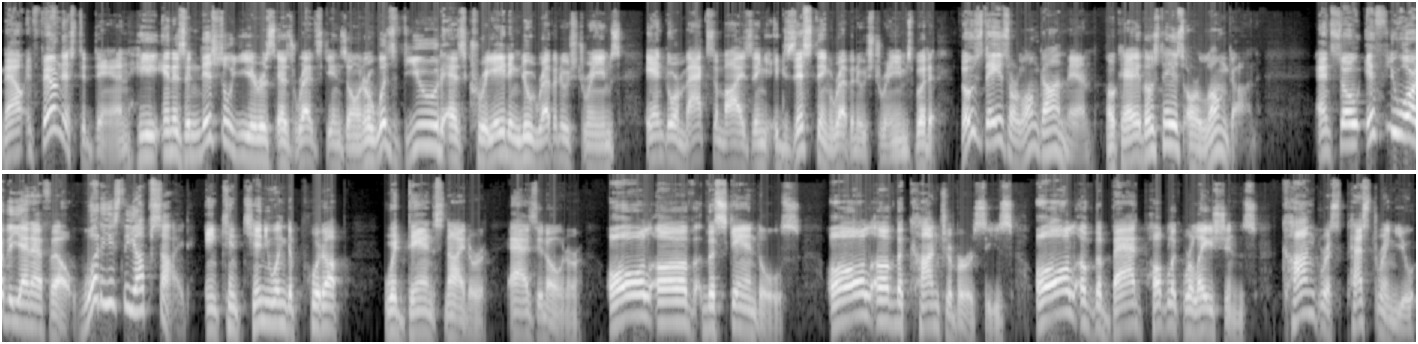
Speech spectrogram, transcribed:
Now, in fairness to Dan, he, in his initial years as Redskins owner, was viewed as creating new revenue streams and or maximizing existing revenue streams, but those days are long gone, man. Okay? Those days are long gone. And so, if you are the NFL, what is the upside in continuing to put up with Dan Snyder as an owner? All of the scandals, all of the controversies, all of the bad public relations, Congress pestering you.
